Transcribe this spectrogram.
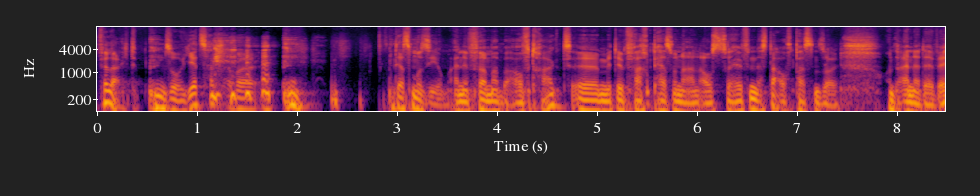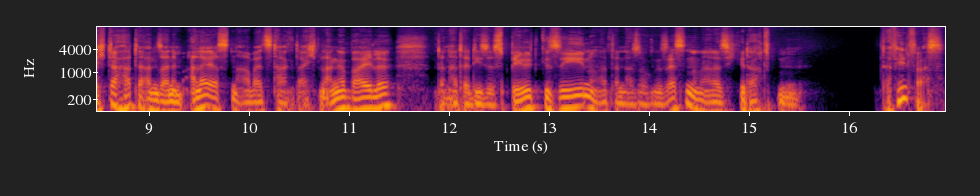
vielleicht. So, jetzt hat aber das Museum eine Firma beauftragt, äh, mit dem Fachpersonal auszuhelfen, das da aufpassen soll. Und einer der Wächter hatte an seinem allerersten Arbeitstag leicht Langeweile. Dann hat er dieses Bild gesehen und hat dann da so gesessen und dann hat er sich gedacht, hm, da fehlt was.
